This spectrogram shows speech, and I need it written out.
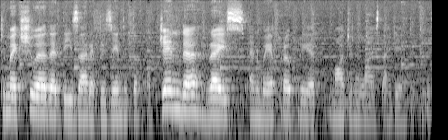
to make sure that these are representative of gender, race and where appropriate marginalized identities.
